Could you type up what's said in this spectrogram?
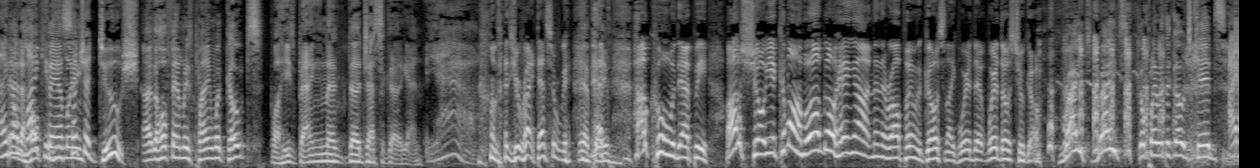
I don't the like him. family- He's such a douche. Uh, the whole family's playing with goats while he's banging the, the Jessica again. yeah. You're right. That's a, Yeah, babe. How cool would that be? I'll show you. Come on, we'll all go hang out. And then they're all playing with goats and like, where'd that, where'd those two go? right, right. Go play with the goats, kids. I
